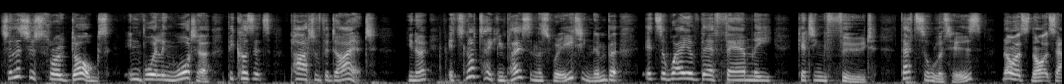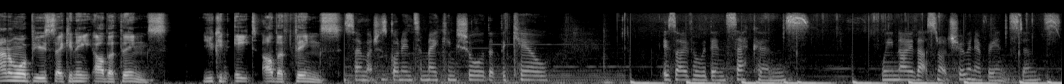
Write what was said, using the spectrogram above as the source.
So let's just throw dogs in boiling water because it's part of the diet. You know, it's not taking place unless we're eating them, but it's a way of their family getting food. That's all it is. No, it's not. It's animal abuse. They can eat other things. You can eat other things. So much has gone into making sure that the kill is over within seconds. We know that's not true in every instance.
